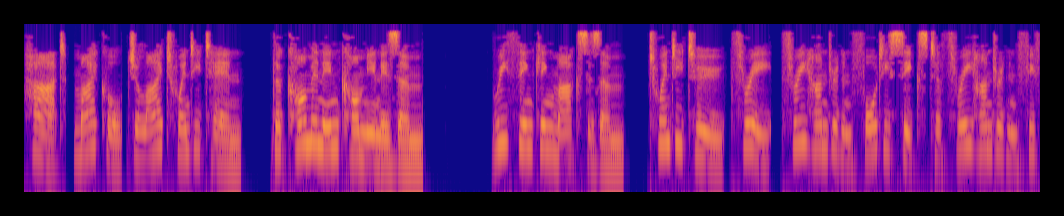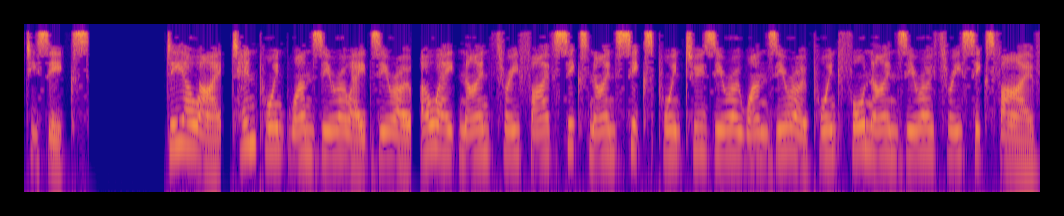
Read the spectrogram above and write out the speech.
Hardt, Michael July 2010 The Common in Communism Rethinking Marxism. 22 3, 346 to 356. DOI 10.1080-08935696.2010.4903365.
